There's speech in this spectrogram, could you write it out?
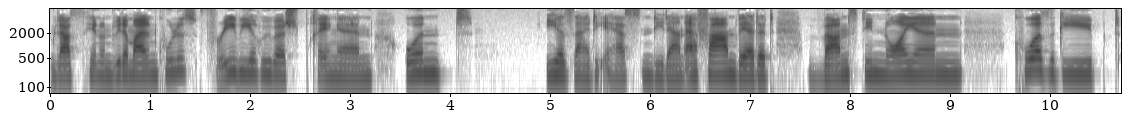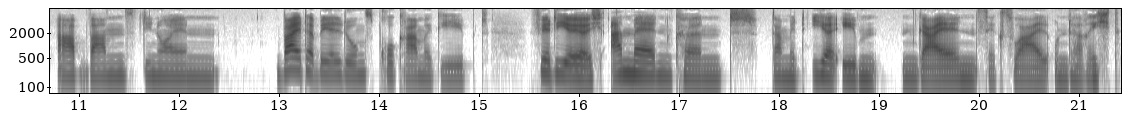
lasse hin und wieder mal ein cooles Freebie rüberspringen und Ihr seid die Ersten, die dann erfahren werdet, wann es die neuen Kurse gibt, ab wann es die neuen Weiterbildungsprogramme gibt, für die ihr euch anmelden könnt, damit ihr eben einen geilen Sexualunterricht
